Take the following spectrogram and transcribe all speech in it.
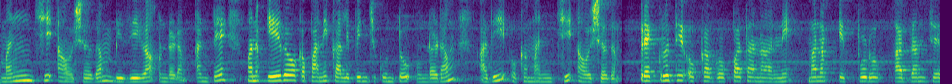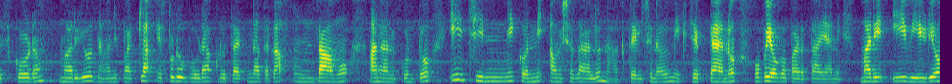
మంచి ఔషధం బిజీగా ఉండడం. అంటే మనం ఏదో ఒక పని కల్పించుకుంటూ ఉండడం అది ఒక మంచి ఔషధం. ప్రకృతి యొక్క గొప్పతనాన్ని మనం ఎప్పుడు అర్థం చేసుకోవడం మరియు దాని పట్ల ఎప్పుడు కూడా కృతజ్ఞతగా ఉంటాము అని అనుకుంటూ ఈ చిన్ని కొన్ని ఔషధాలు నాకు తెలిసినవి మీకు చెప్పాను ఉపయోగపడతాయని. మరి ఈ వీడియో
